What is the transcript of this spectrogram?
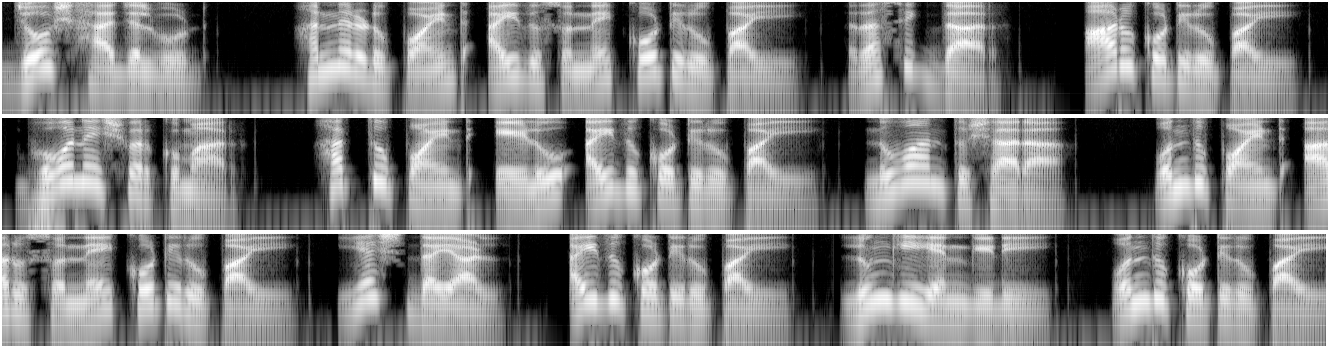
ಜೋಶ್ ಹ್ಯಾಜಲ್ವುಡ್ ಹನ್ನೆರಡು ಪಾಯಿಂಟ್ ಐದು ಸೊನ್ನೆ ಕೋಟಿ ರೂಪಾಯಿ. ರಸಿಕ್ದಾರ್ ಆರು ಕೋಟಿ ರೂಪಾಯಿ. ಭುವನೇಶ್ವರ್ ಕುಮಾರ್ ಹತ್ತು ಪಾಯಿಂಟ್ ಏಳು ಐದು ಕೋಟಿ ರೂಪಾಯಿ. ನುವಾನ್ ತುಷಾರ ಒಂದು ಪಾಯಿಂಟ್ ಆರು ಸೊನ್ನೆ ಕೋಟಿ ರೂಪಾಯಿ. ಯಶ್ ದಯಾಳ್ ಐದು ಕೋಟಿ ರೂಪಾಯಿ. ಲುಂಗಿ ಎನ್ಗಿಡಿ ಒಂದು ಕೋಟಿ ರೂಪಾಯಿ.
